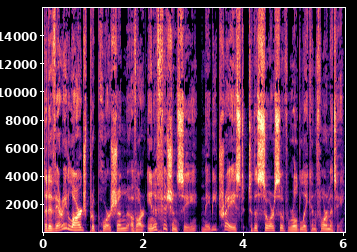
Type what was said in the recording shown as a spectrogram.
that a very large proportion of our inefficiency may be traced to the source of worldly conformity.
